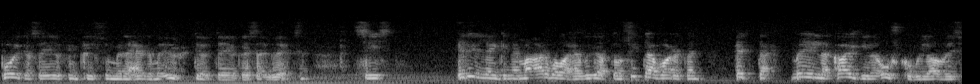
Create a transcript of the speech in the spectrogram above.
poikansa Jeesuksen Kristus meidän Herramme yhteyteen ja kesä 9. Siis edelleenkin nämä arvolahjavirrat on sitä varten, että meillä kaikilla uskovilla olisi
